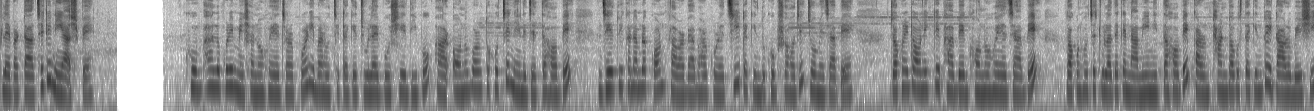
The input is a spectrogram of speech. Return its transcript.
ফ্লেভারটা আছে, এটা নিয়ে আসবে। খুব ভালো করে মেশানো হয়ে যাওয়ার পর এবার হচ্ছে এটাকে চুলায় বসিয়ে দিব। আর অনবরত হচ্ছে নেড়ে যেতে হবে। যেহেতু এখানে আমরা কর্নফ্লাওয়ার ব্যবহার করেছি, এটা কিন্তু খুব সহজে জমে যাবে। যখন এটা অনেকটাই ভাবে ঘন হয়ে যাবে তখন হচ্ছে চুলা থেকে নামিয়ে নিতে হবে, কারণ ঠান্ডা অবস্থায় কিন্তু এটা আরও বেশি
